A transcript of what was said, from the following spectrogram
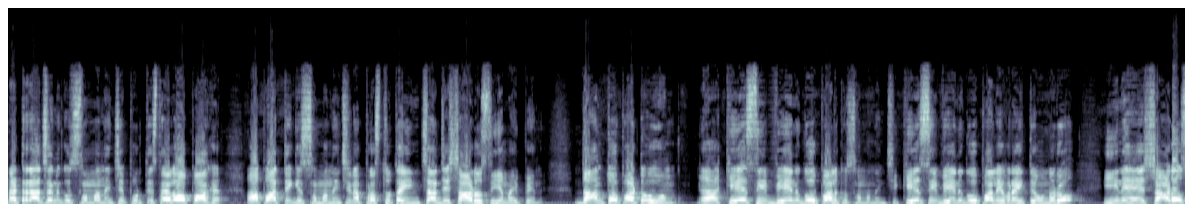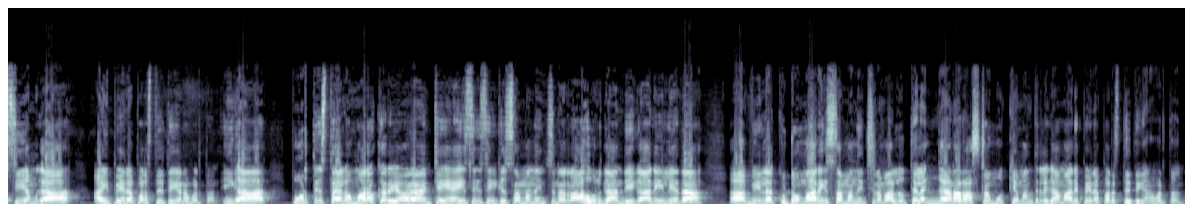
నటరాజన్కు సంబంధించి పూర్తి స్థాయిలో ఆ పాక ఆ పార్టీకి సంబంధించిన ప్రస్తుత ఇన్ఛార్జి షాడో సీఎం అయిపోయింది. దాంతోపాటు కేసీ వేణుగోపాల్కు సంబంధించి కేసీ వేణుగోపాల్ ఎవరైతే ఉన్నారో ఈయన షాడో సీఎంగా అయిపోయిన పరిస్థితి కనబడుతుంది. ఇక పూర్తి స్థాయిలో మరొకరు ఎవరంటే ఏఐసిసికి సంబంధించిన రాహుల్ గాంధీ కానీ లేదా వీళ్ళ కుటుంబానికి సంబంధించిన వాళ్ళు తెలంగాణ రాష్ట్రం ముఖ్యమంత్రిగా మారిపోయిన పరిస్థితి కనబడుతుంది.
